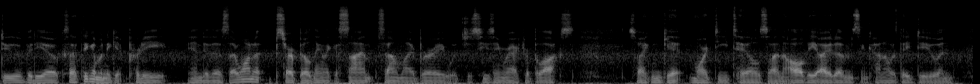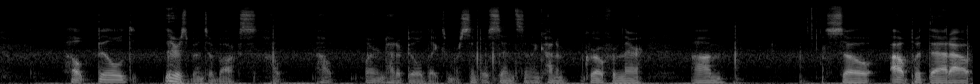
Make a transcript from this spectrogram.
do a video because I think I'm gonna get pretty into this. I want to start building like a sound, sound library with just using Reaktor Blocks so I can get more details on all the items and kind of what they do and help build there's bento box. Help help learn how to build like some more simple synths and then kind of grow from there. Um, so I'll put that out.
